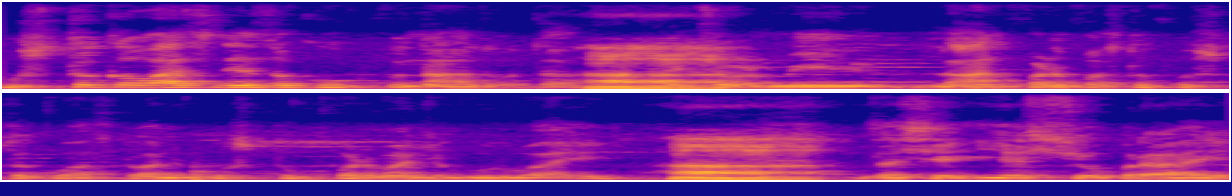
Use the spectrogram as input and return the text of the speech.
पुस्तकं वाचण्याचा खूप नाद होता. त्याच्यामुळे मी लहानपणापासून पुस्तक वाचतो आणि पुस्तक पण माझे गुरु आहे जसे यश चोप्रा आहे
